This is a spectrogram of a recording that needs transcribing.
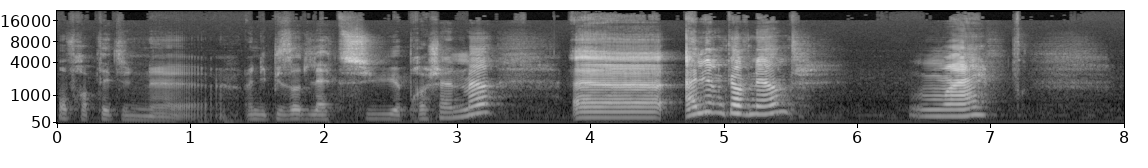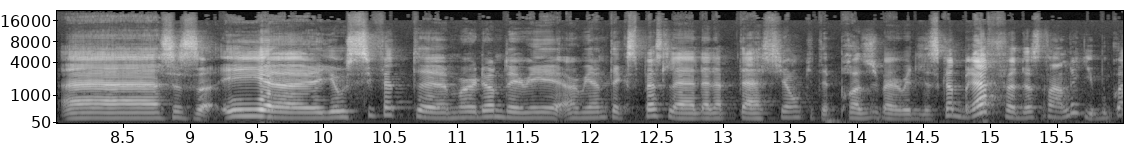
On fera peut-être un épisode là-dessus prochainement. Alien Covenant? Ouais. Euh, c'est ça. Et euh, il a aussi fait euh, Murder on the Orient Express, l'adaptation qui était produite par Ridley Scott. Bref, de ce temps-là, il y a beaucoup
